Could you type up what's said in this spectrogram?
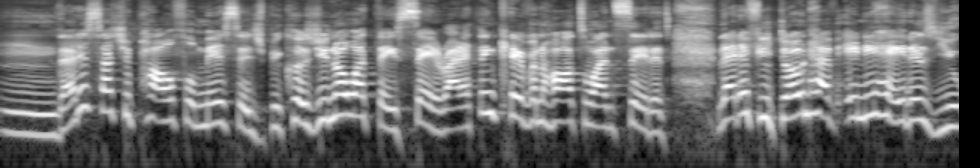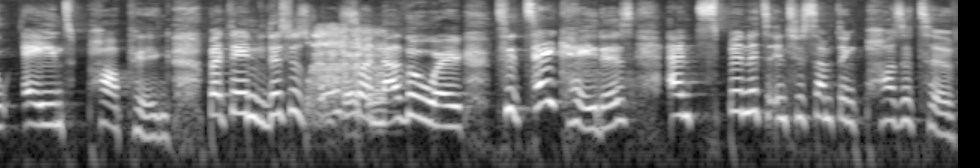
Mm, that is such a powerful message because you know what they say, right? I think Kevin Hart once said it, that if you don't have any haters, you ain't popping. But then this is also another way to take haters and spin it into something positive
